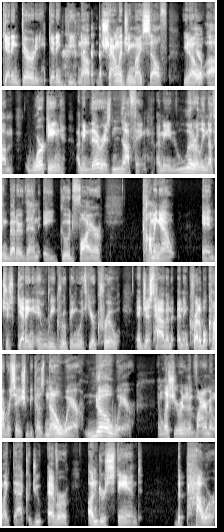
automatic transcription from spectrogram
getting dirty, getting beaten up, challenging myself, you know, yep. um, working I mean, there is nothing, I mean, literally nothing better than a good fire coming out and just getting and regrouping with your crew and just having an incredible conversation because nowhere, nowhere unless you're in an environment like that, could you ever understand the power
